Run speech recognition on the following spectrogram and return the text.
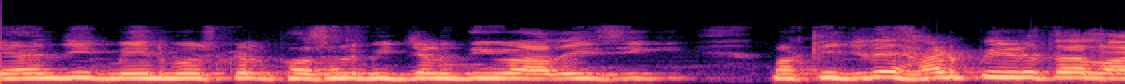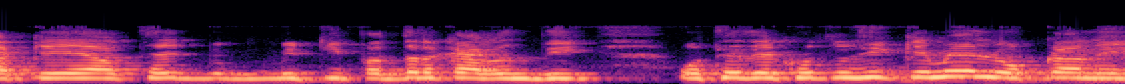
ਹਾਂਜੀ ਮੇਨ ਮੁਸ਼ਕਲ ਫਸਲ ਬੀਜਣ ਦੀ ਆ ਰਹੀ ਸੀ। ਬਾਕੀ ਜਿਹੜੇ ਹੜ੍ਹ ਪੀੜਤ ਇਲਾਕੇ ਆ, ਉੱਥੇ ਮਿੱਟੀ ਪੱਧਰ ਕਰਨ ਦੀ, ਉੱਥੇ ਦੇਖੋ ਤੁਸੀਂ ਕਿਵੇਂ ਲੋਕਾਂ ਨੇ,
